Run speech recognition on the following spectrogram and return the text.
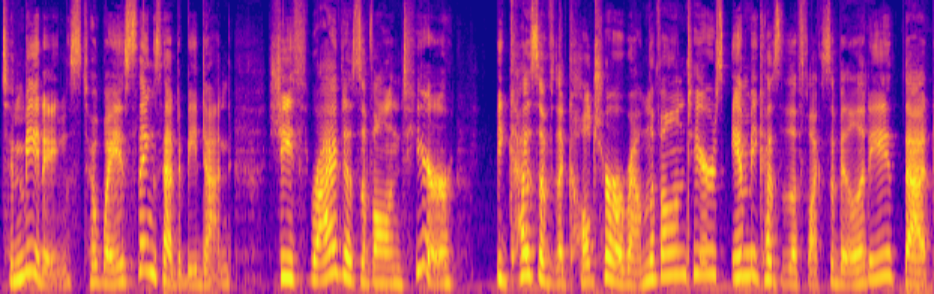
to meetings, to ways things had to be done. She thrived as a volunteer because of the culture around the volunteers and because of the flexibility that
